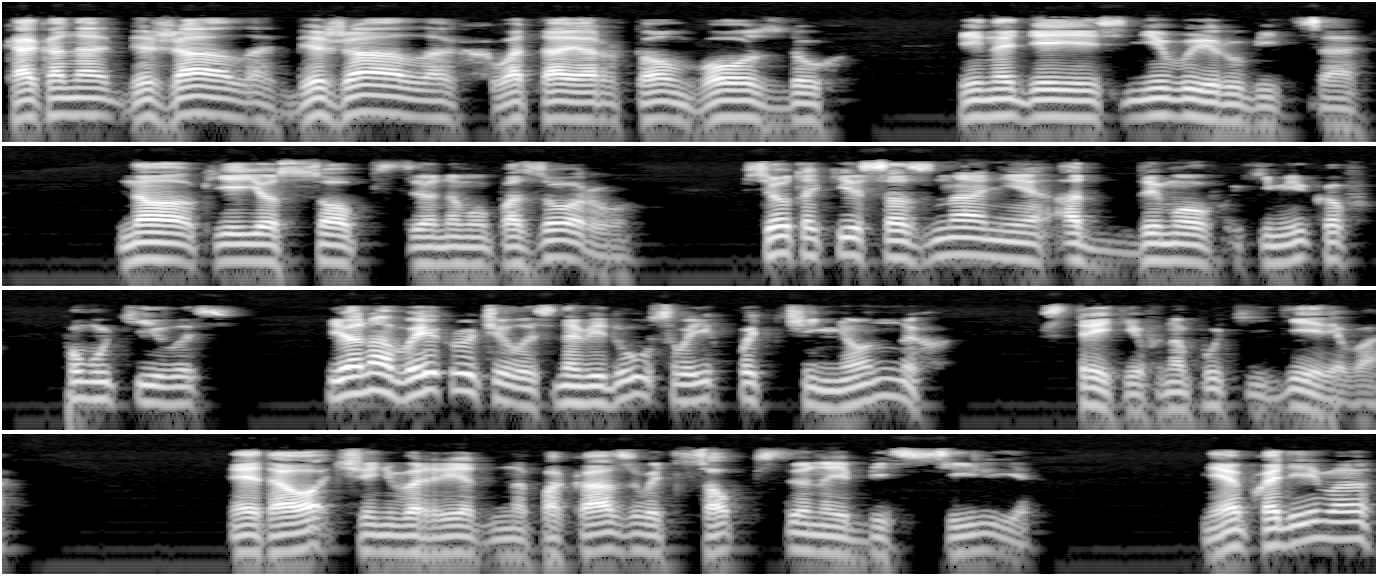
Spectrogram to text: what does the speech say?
как она бежала, бежала, хватая ртом воздух и надеясь не вырубиться. Но к ее собственному позору все-таки сознание от дымов химиков помутилось, и она выкрутилась на виду у своих подчиненных, встретив на пути дерево. Это очень вредно показывать собственное бессилие. Необходимо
